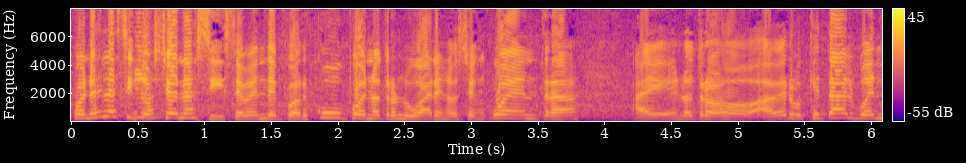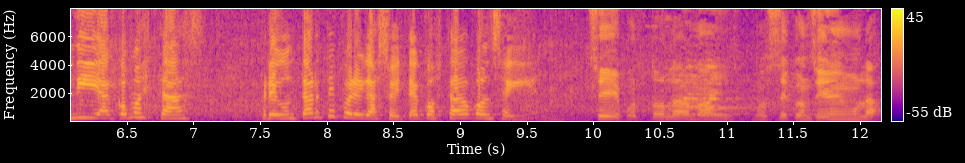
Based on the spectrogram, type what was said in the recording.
Bueno, es la situación así, se vende por cupo, en otros lugares no se encuentra, en otro, a ver, ¿qué tal? Buen día, ¿cómo estás? Preguntarte por el gasoil, ¿te ha costado conseguir? Sí, por todos lados no hay, no se consigue en ningún lado.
